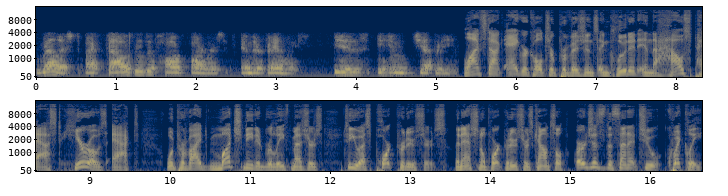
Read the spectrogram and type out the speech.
relished by thousands of hog farmers and their families is in jeopardy. Livestock agriculture provisions included in the House passed HEROES Act would provide much needed relief measures to U.S. pork producers. The National Pork Producers Council urges the Senate to quickly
